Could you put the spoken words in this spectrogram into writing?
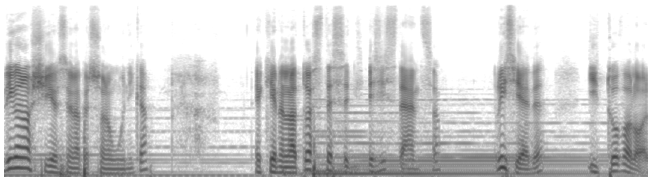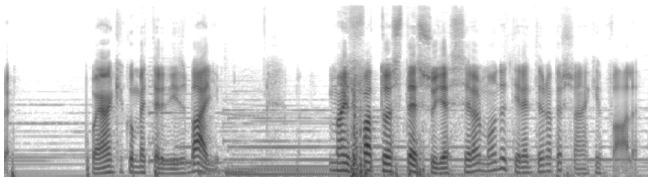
Riconosci che sei una persona unica e che nella tua stessa esistenza risiede il tuo valore. Puoi anche commettere degli sbagli, ma il fatto stesso di essere al mondo ti rende una persona che vale.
